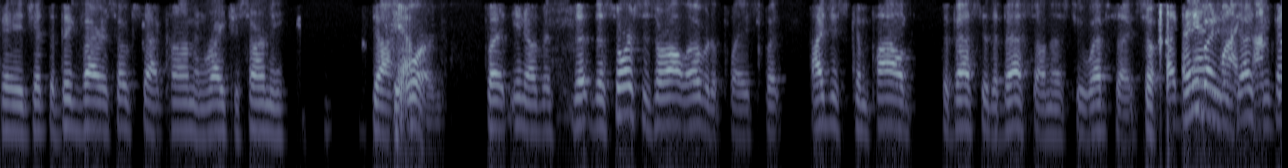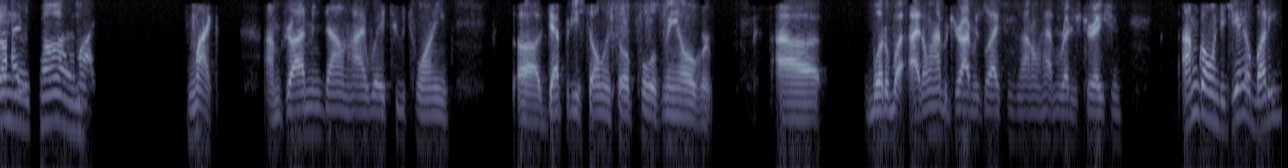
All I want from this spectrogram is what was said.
page at thebigvirushoax.com and righteousarmy.org. But you know the, the the sources are all over the place. But I just compiled the best of the best on those two websites. So Again, anybody Mike, that does I'm spend driving, their time, Mike, Mike, I'm driving down Highway 220. Uh, Deputy so and so pulls me over. Uh, what do I? I don't have a driver's license. I don't have a registration. I'm going to jail, buddy.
